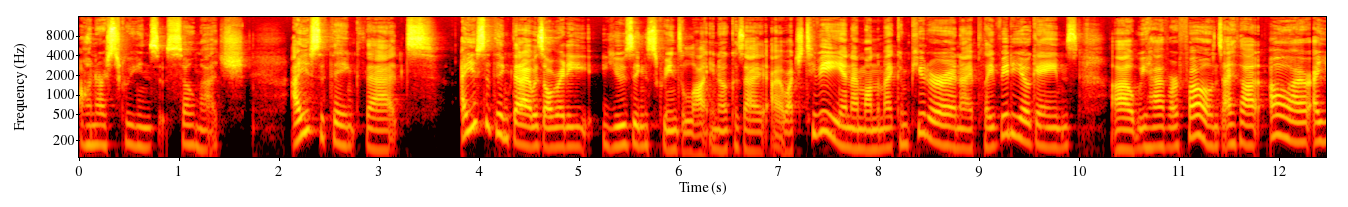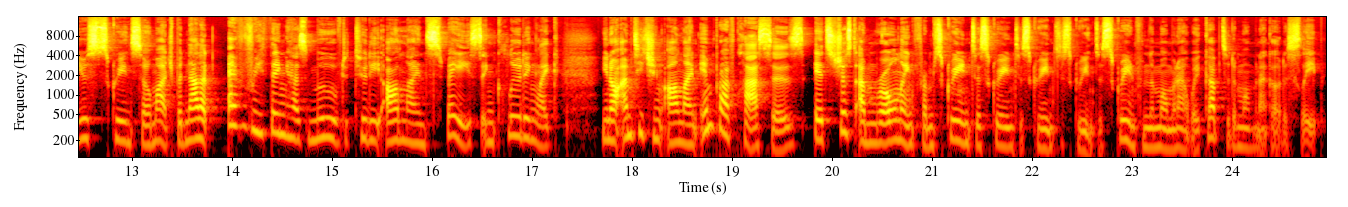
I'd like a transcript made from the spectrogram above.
on our screens so much, I used to think that I used to think that I was already using screens a lot, you know, because I, I watch TV and I'm on my computer and I play video games. Uh, we have our phones. I thought, oh, I, I use screens so much. But now that everything has moved to the online space, including like, you know, I'm teaching online improv classes, it's just I'm rolling from screen to screen to screen to screen to screen from the moment I wake up to the moment I go to sleep.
